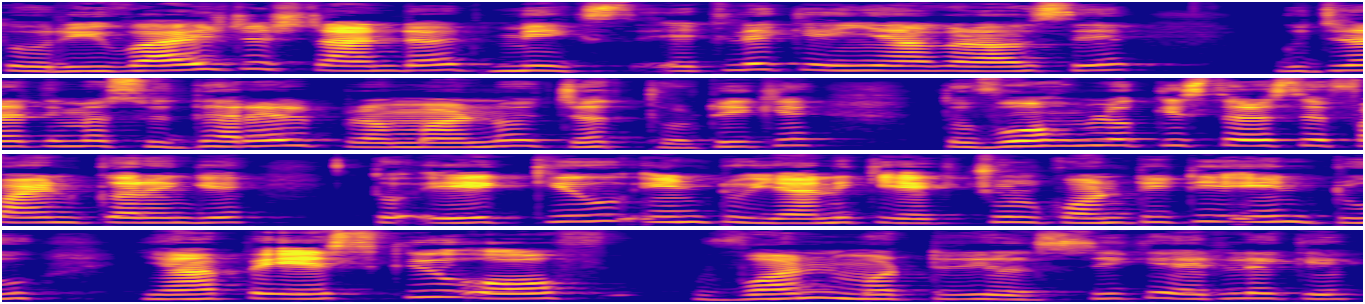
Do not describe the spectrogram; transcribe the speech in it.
तो रिवाइज्ड स्टैंडर्ड मिक्स એટલે કે અહીંયા આગળ આવશે गुजराती में सुधारेल प्रमाण जत्थो ठीक है तो वो हम लोग किस तरह से फाइंड करेंगे तो ए क्यू इंटू यानी कि एक्चुअल क्वांटिटी इंटू यहाँ पे एस क्यू ऑफ one materials ठीक है? एट्ले कि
